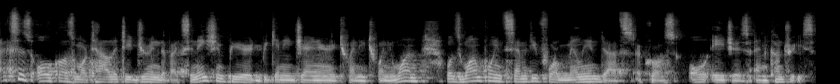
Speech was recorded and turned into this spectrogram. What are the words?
Excess all-cause mortality during the vaccination period beginning January 2021 was 1.74 million deaths across all ages and countries.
